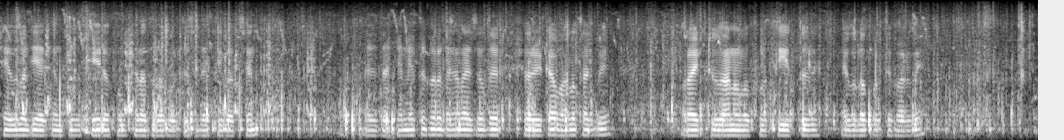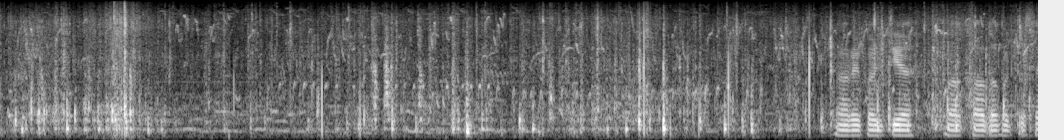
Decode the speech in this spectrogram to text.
সেগুলো দিয়ে কিন্তু সেই রকম খেলাধুলা করতেছে দেখতে পাচ্ছেন। দেখেন এতে করে দেখা যায় যে ওদের শরীরটা ভালো থাকবে ওরা একটু আনন্দ ফুর্তি ইত্যাদি এগুলো করতে পারবে। আর এই পাশ দিয়ে খাওয়া দাওয়া করতেছে।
